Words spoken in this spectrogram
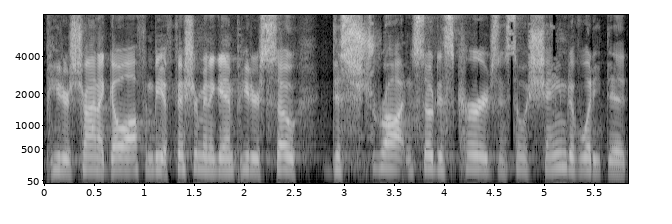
Peter's trying to go off and be a fisherman again. Peter's so distraught and so discouraged and so ashamed of what he did.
